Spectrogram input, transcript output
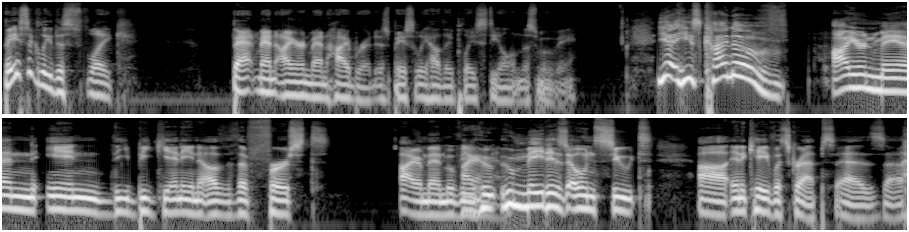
basically this like Batman Iron Man hybrid is basically how they play Steel in this movie. yeah, he's kind of Iron Man in the beginning of the first Iron Man movie Iron who Man. who made his own suit uh, in a cave with scraps as uh,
